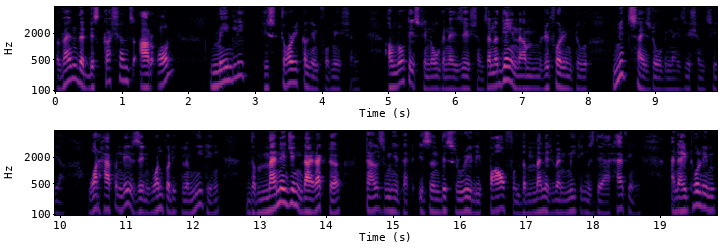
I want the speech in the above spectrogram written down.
when the discussions are on mainly historical information. I've noticed in organizations, and again, I'm referring to mid-sized organizations here. What happened is in one particular meeting, the managing director tells me that isn't this really powerful, the management meetings they are having. And I told him,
